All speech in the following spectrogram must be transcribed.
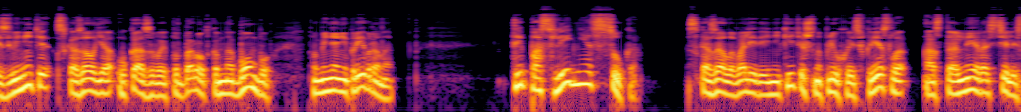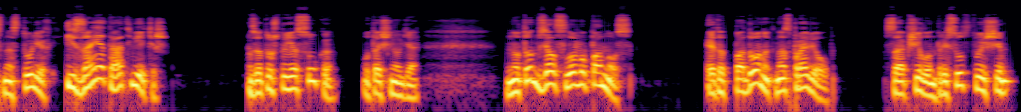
«Извините», — сказал я, указывая подбородком на бомбу, — «у меня не прибрано». «Ты последняя сука», — сказала Валерия Никитишна, плюхаясь в кресло, остальные расселись на стульях. «И за это ответишь!» «За то, что я сука?» — уточнил я. Но тот взял слово понос. «Этот подонок нас провел», — сообщил он присутствующим.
